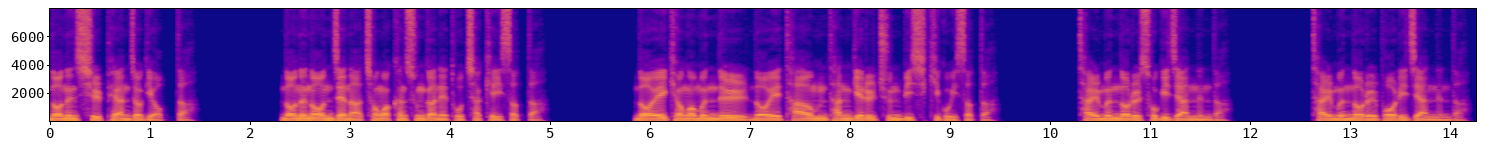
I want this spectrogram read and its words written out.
너는 실패한 적이 없다. 너는 언제나 정확한 순간에 도착해 있었다. 너의 경험은 늘 너의 다음 단계를 준비시키고 있었다. 삶은 너를 속이지 않는다. 삶은 너를 버리지 않는다.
